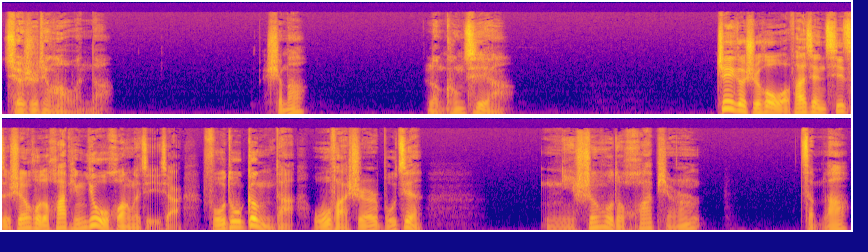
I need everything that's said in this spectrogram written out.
确实挺好闻的。什么？冷空气啊！这个时候，我发现妻子身后的花瓶又晃了几下，幅度更大，无法视而不见。你身后的花瓶怎么了？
